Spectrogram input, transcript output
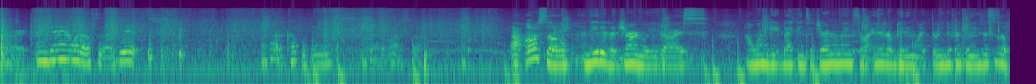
All right, and then what else did I get? I got a couple things. I got a lot of stuff. I also I needed a journal, you guys. I want to get back into journaling, so I ended up getting like three different things. This is a,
